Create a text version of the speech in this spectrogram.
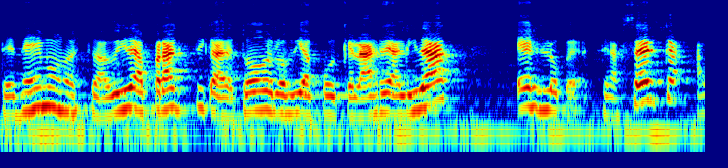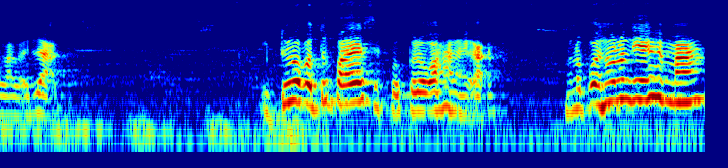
tenemos nuestra vida práctica de todos los días, porque la realidad es lo que te acerca a la verdad. Y tú lo que tú padeces, ¿por qué lo vas a negar? No, pues no lo niegues más.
